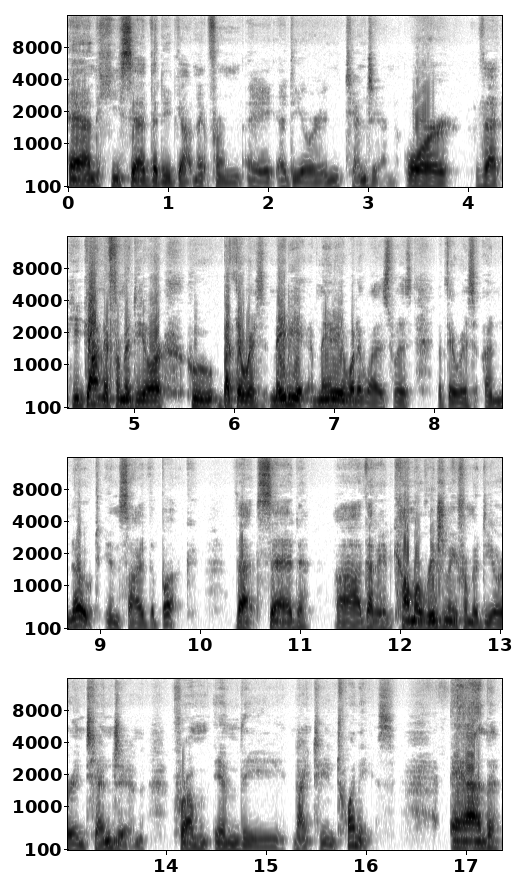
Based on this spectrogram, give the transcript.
and he said that he'd gotten it from a, a dealer in Tianjin, or that he'd gotten it from a dealer who, but there was maybe maybe what it was was that there was a note inside the book that said uh, that it had come originally from a dealer in Tianjin from in the 1920s. And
